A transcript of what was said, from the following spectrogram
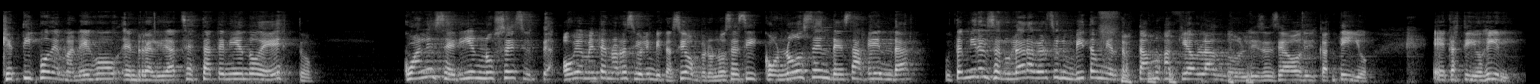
¿qué tipo de manejo en realidad se está teniendo de esto? ¿Cuáles serían, no sé si usted, obviamente no ha recibido la invitación, pero no sé si conocen de esa agenda? Usted mira el celular a ver si lo invitan mientras estamos aquí hablando, licenciado Gil Castillo, eh, Castillo Gil.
